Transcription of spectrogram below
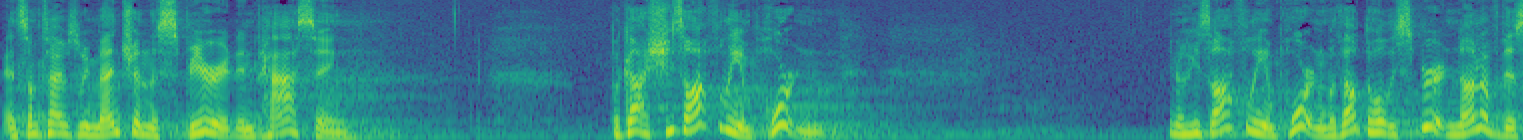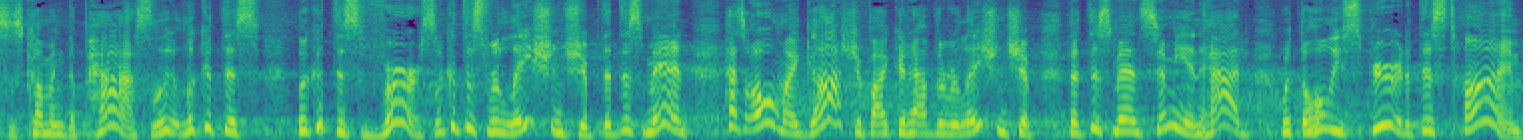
and sometimes we mention the Spirit in passing. But gosh, she's awfully important. You know, he's awfully important. Without the Holy Spirit, none of this is coming to pass. Look at this, look at this verse. Look at this relationship that this man has. Oh my gosh, if I could have the relationship that this man Simeon had with the Holy Spirit at this time.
